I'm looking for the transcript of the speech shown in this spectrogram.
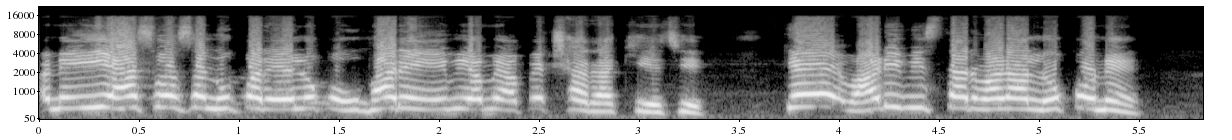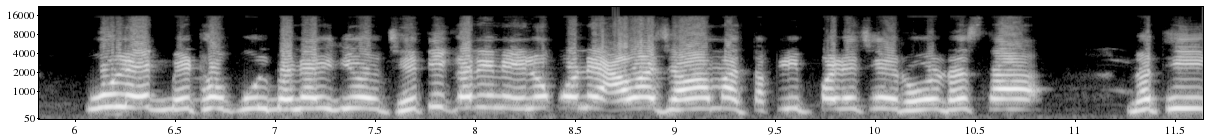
અને એ આશ્વાસન ઉપર એ લોકો ઊભા રહે એવી અમે અપેક્ષા રાખીએ છીએ કે વાડી વિસ્તારવાળા લોકોને પુલ એક બેઠો પુલ બનાવી દો જેથી કરીને એ લોકોને આવા જવામાં તકલીફ પડે છે. રોડ રસ્તા નથી.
